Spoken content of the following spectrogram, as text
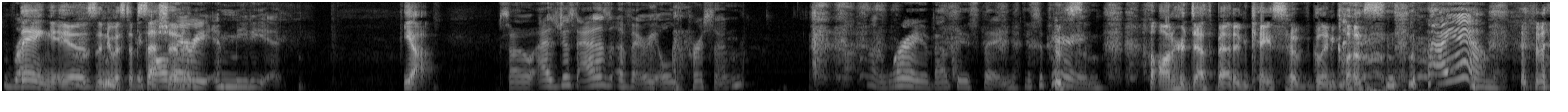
right. thing is, the newest obsession. it's all obsession. or- very immediate yeah, so as just as a very old person I worry about these things disappearing. on her deathbed in case of Glenn Close. I am.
